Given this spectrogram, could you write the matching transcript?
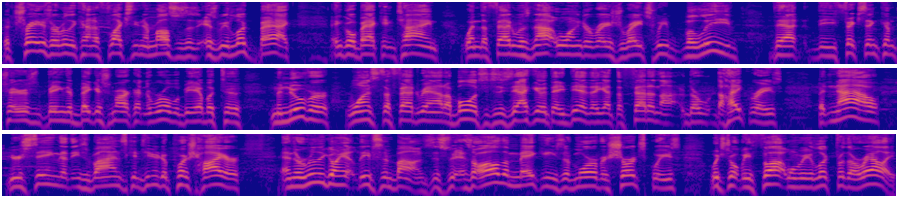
the traders are really kind of flexing their muscles as, as we look back and go back in time when the Fed was not willing to raise rates. We believed that the fixed income traders, being the biggest market in the world, would be able to maneuver once the Fed ran out of bullets, which is exactly what they did. They got the Fed on the, the, the hike raise, but now you're seeing that these bonds continue to push higher and they're really going at leaps and bounds. This has all the makings of more of a short squeeze, which is what we thought when we looked for the rally.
